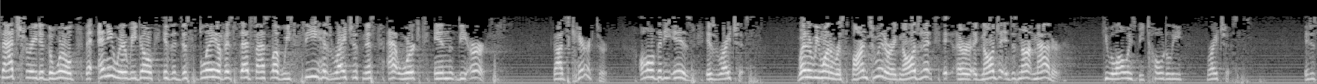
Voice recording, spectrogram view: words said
saturated the world that anywhere we go is a display of His steadfast love. We see His righteousness at work in the earth. God's character. All that He is, is righteous. Whether we want to respond to it or acknowledge it, or acknowledge it, it does not matter. He will always be totally righteous. It is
